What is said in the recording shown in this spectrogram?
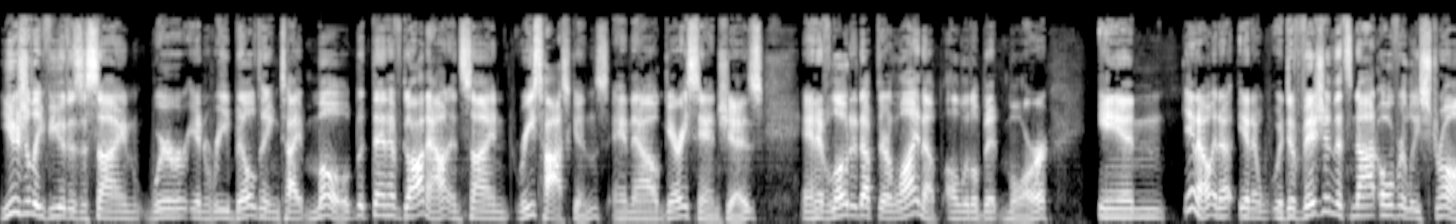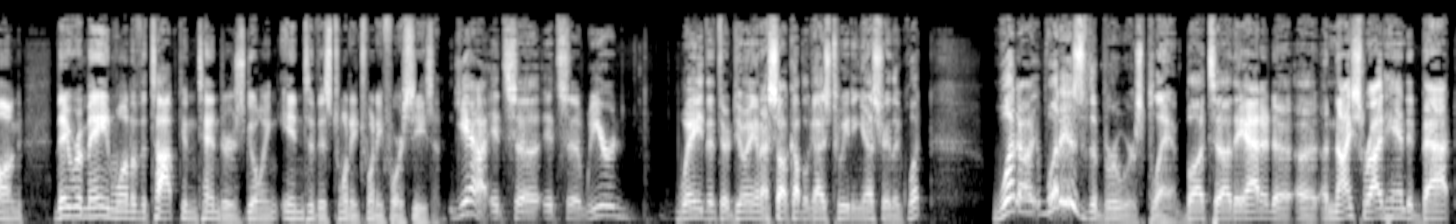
usually viewed as a sign we're in rebuilding type mode, but then have gone out and signed Rhys Hoskins and now Gary Sanchez and have loaded up their lineup a little bit more in you know in a in a, division that's not overly strong. They remain one of the top contenders going into this 2024 season. Yeah, it's a it's a weird way that they're doing it. I saw a couple of guys tweeting yesterday, like what. What uh, what is the Brewers' plan? But uh, they added a, a, a nice right-handed bat.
